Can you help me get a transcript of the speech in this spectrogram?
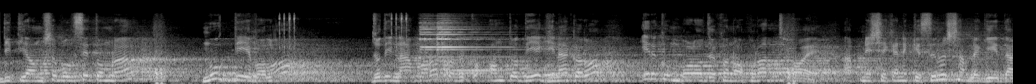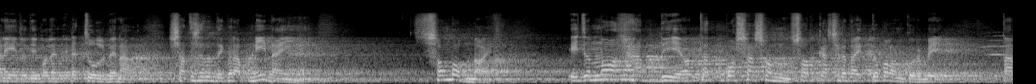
দ্বিতীয় অংশ বলছে, তোমরা মুখ দিয়ে বলো যদি না পারো তবে অন্ত দিয়ে ঘৃণা করো। এরকম বড় যখন অপরাধ হয়, আপনি সেখানে কিসিনুর সামনে গিয়ে দাঁড়িয়ে যদি বলেন, এটা চলবে না। সাথে সাথে দেখবেন আপনি নাই। সম্ভব নয়। এই জন্য হাত দিয়ে, অর্থাৎ প্রশাসন, সরকার সেটা দায়িত্ব পালন করবে। তার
